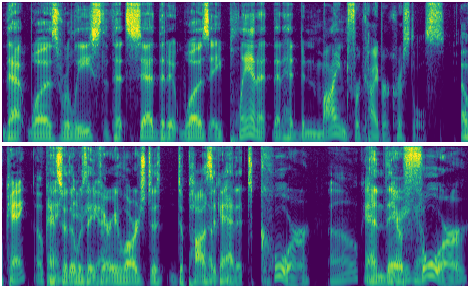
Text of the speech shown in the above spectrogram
that was released that said that it was a planet that had been mined for kyber crystals. Okay, okay. and so there was a go. very large de- deposit Okay. at its core, Oh, okay. and there therefore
